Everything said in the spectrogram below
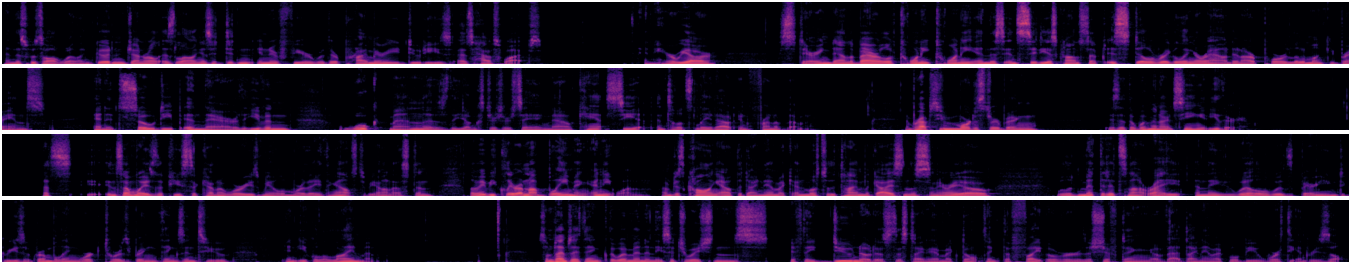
And this was all well and good in general as long as it didn't interfere with their primary duties as housewives. And here we are, staring down the barrel of 2020, and this insidious concept is still wriggling around in our poor little monkey brains. And it's so deep in there that even woke men, as the youngsters are saying now, can't see it until it's laid out in front of them. And perhaps even more disturbing is that the women aren't seeing it either that's in some ways the piece that kind of worries me a little more than anything else, to be honest. And let me be clear I'm not blaming anyone, I'm just calling out the dynamic. And most of the time, the guys in this scenario will admit that it's not right, and they will, with varying degrees of grumbling, work towards bringing things into an equal alignment. Sometimes I think the women in these situations, if they do notice this dynamic, don't think the fight over the shifting of that dynamic will be worth the end result.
